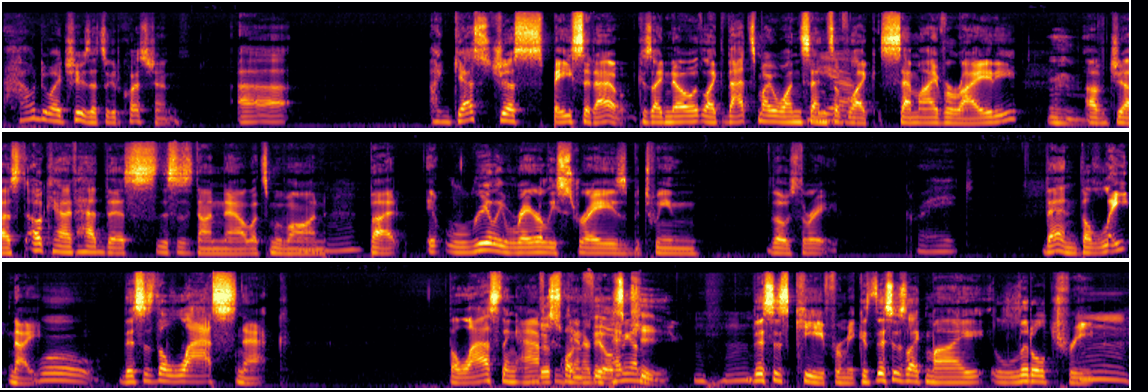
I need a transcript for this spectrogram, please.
how do I choose? That's a good question. Uh, I guess just space it out because I know like that's my one sense of like semi variety Mm-hmm. of just okay, I've had this. This is done now. Let's move on. Mm-hmm. But it really rarely strays between those three. Great. Then the late night. Whoa. This is the last snack. The last thing after This one dinner. feels depending key. On, this is key for me because this is like my little treat. Mm.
